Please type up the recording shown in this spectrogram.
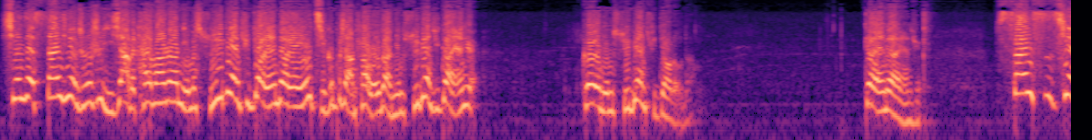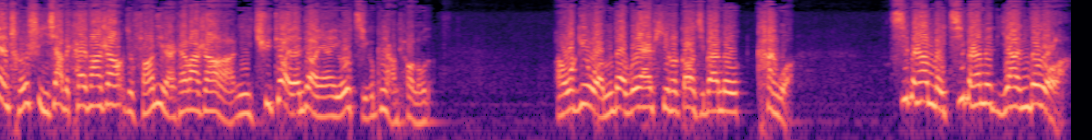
现在三线城市以下的开发商，你们随便去调研调研，有几个不想跳楼的？你们随便去调研去，各位，你们随便去调楼的，调研调研去。三四线城市以下的开发商，就房地产开发商啊，你去调研调研，有几个不想跳楼的？啊，我给我们的 VIP 和高级班都看过，基本上每基本上的抵押人都有了。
